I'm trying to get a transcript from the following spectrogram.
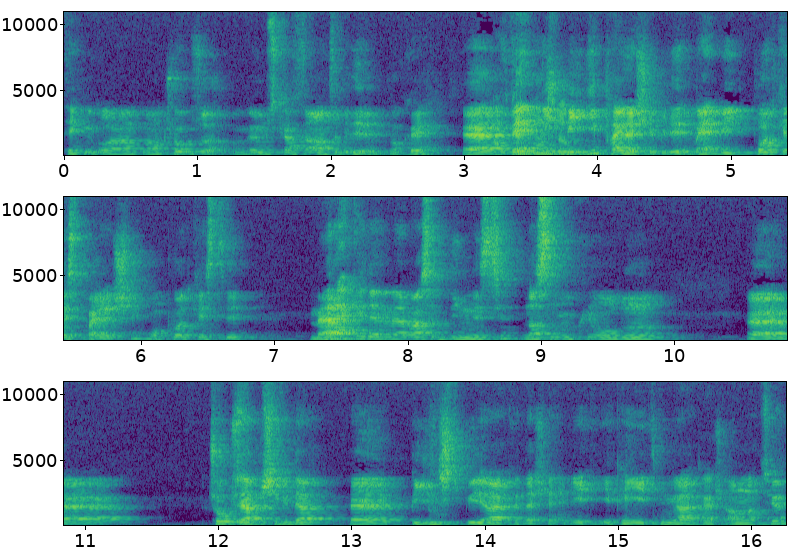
Teknik olarak anlatmam çok zor. Önümüzdeki hafta anlatabilirim. okey. Ee, Haftaya ve konuşalım. bilgi paylaşabilirim. Yani bir podcast paylaşayım. O podcast'i merak edenler varsa dinlesin. Nasıl mümkün olduğunu ee, çok güzel bir şekilde e, bilinçli bir arkadaş, yani epey eğitimli bir arkadaş anlatıyor.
